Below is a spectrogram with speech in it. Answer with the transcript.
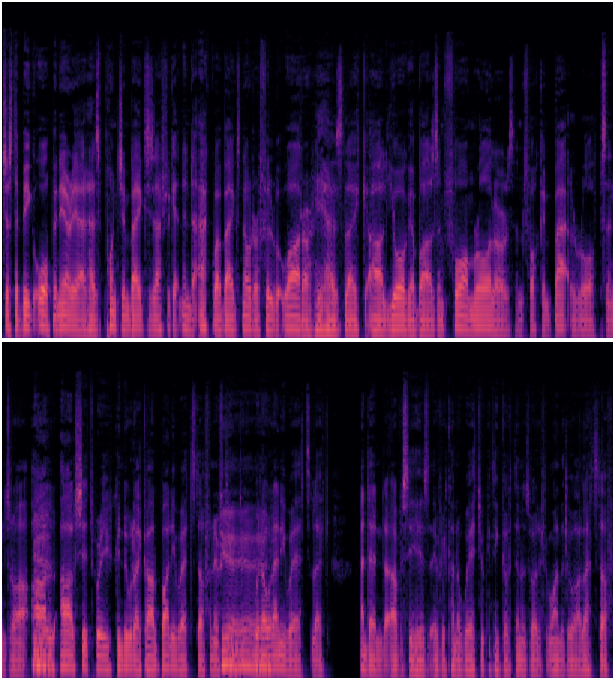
just a big open area. It has punching bags. He's after getting into aqua bags now. They're filled with water. He has like all yoga balls and foam rollers and fucking battle ropes and you know, all Yeah. all shit where you can do like all body weight stuff and everything Yeah, without any weights. Like, and then obviously here's every kind of weight you can think of then as well if you want to do all that stuff.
